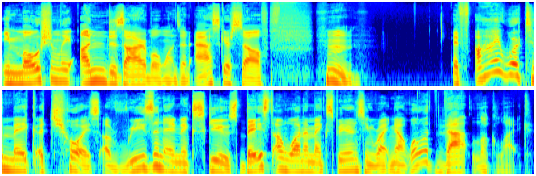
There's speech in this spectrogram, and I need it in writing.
emotionally undesirable ones, and ask yourself, hmm, if I were to make a choice of reason and excuse based on what I'm experiencing right now, what would that look like?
